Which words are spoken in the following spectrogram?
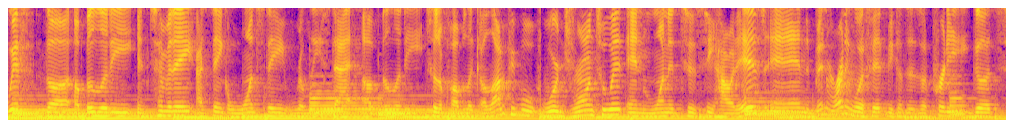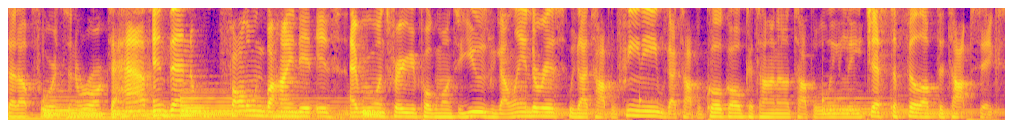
with the ability Intimidate. I think once they release that ability to the public, a lot of people were drawn to it and wanted to see how it is and been running with it because it's a pretty good setup for Incineroar to have. And then following behind it is everyone's favorite Pokemon to use. We got Landorus, we got Tapu Fini, we got Tapu Koko, Kartana, Tapu Lele, just to fill up the top six.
